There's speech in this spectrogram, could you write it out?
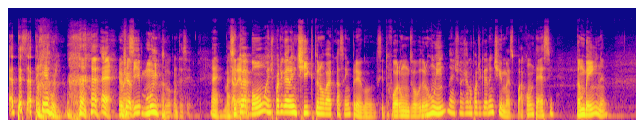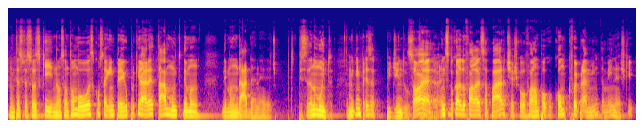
Até, até quem é ruim. É, Eu mas- já vi muito acontecer. É, mas A se tu é bom, a gente pode garantir que tu não vai ficar sem emprego. Se tu for um desenvolvedor ruim, a gente já não pode garantir, mas acontece também, né? Muitas pessoas que não são tão boas conseguem emprego porque a área tá muito deman demandada, né? Tipo, precisando muito. Tem muita empresa pedindo. Só é, antes do Cadu falar dessa parte, acho que eu vou falar um pouco como que foi pra mim também, né? Acho que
